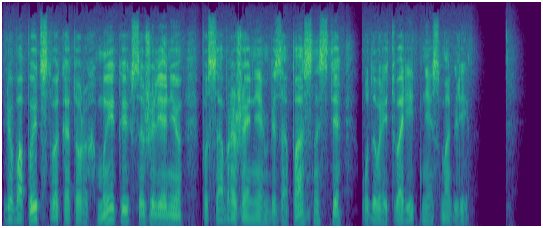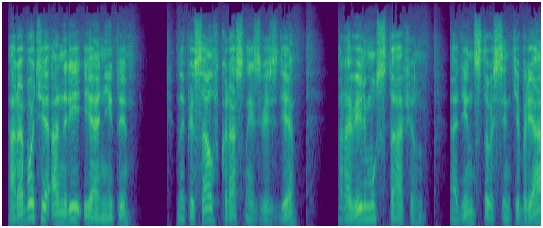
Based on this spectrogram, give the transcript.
любопытство которых мы, к их сожалению, по соображениям безопасности удовлетворить не смогли. О работе Анри и Аниты написал в «Красной звезде» Равиль Мустафин 11 сентября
